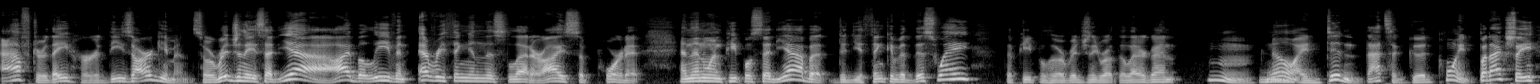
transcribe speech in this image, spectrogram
after they heard these arguments. So originally they said, Yeah, I believe in everything in this letter. I support it. And then when people said, Yeah, but did you think of it this way? The people who originally wrote the letter going, Hmm, no, hmm. I didn't. That's a good point. But actually,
